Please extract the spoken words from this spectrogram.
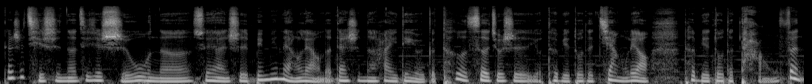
但是其实呢，这些食物呢，虽然是冰冰凉凉的，但是呢，它一定有一个特色，就是有特别多的酱料，特别多的糖分。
